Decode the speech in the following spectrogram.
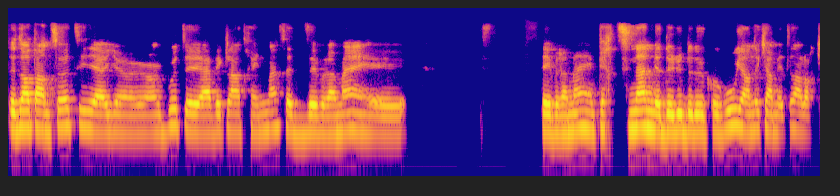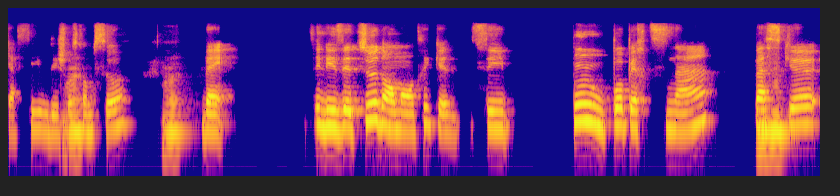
te entendre ça, il y, a un, bout euh, avec l'entraînement, ça disait vraiment c'était vraiment pertinent de mettre de l'huile de coco. Il y en a qui en mettaient dans leur café ou des choses comme ça. Ben, les études ont montré que c'est peu ou pas pertinent parce mm-hmm. que,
